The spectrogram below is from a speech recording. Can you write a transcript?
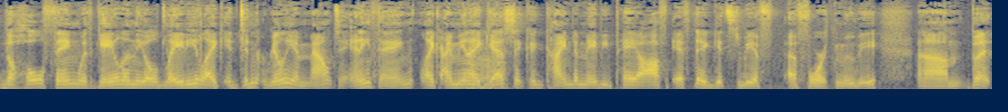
the whole thing with Gaylen the old lady, like it didn't really amount to anything. Like, I mean, I guess it could kind of maybe pay off if there gets to be a, a fourth movie, um, but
